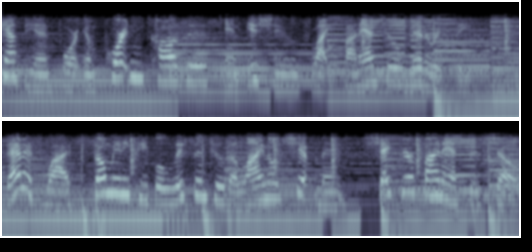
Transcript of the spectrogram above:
champion for important causes and issues like financial literacy. That is why so many people listen to the Lionel Shipman Shape Your Finances show.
